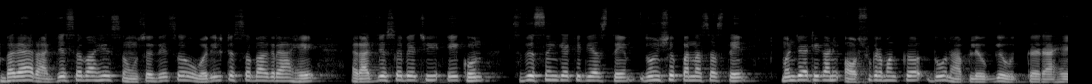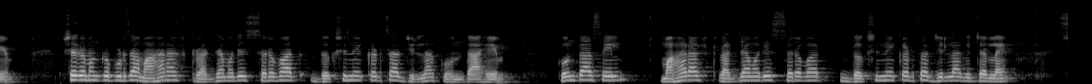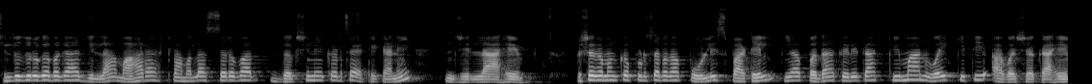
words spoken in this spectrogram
बघा राज्यसभा हे संसदेचं वरिष्ठ सभागृह आहे. राज्यसभेची एकूण सदस्य संख्या किती असते? दोनशे पन्नास असते. म्हणजे या ठिकाणी ऑप्शन क्रमांक दोन आपले योग्य उत्तर आहे. प्रश्न क्रमांक पुढचा महाराष्ट्र राज्यामध्ये सर्वात दक्षिणेकडचा जिल्हा कोणता आहे? कोणता असेल? महाराष्ट्र राज्यामध्ये सर्वात दक्षिणेकडचा जिल्हा विचारला आहे सिंधुदुर्ग बघा हा जिल्हा महाराष्ट्रामधला सर्वात दक्षिणेकडचा या ठिकाणी जिल्हा आहे. प्रश्न क्रमांक पुढचा बघा पोलीस पाटील या पदाकरिता किमान वय किती आवश्यक आहे?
